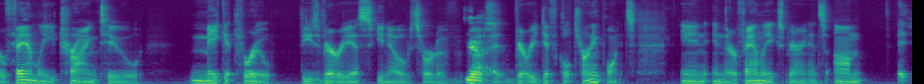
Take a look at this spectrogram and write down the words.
her family trying to make it through these various you know sort of yes. uh, very difficult turning points in in their family experience. Um it,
